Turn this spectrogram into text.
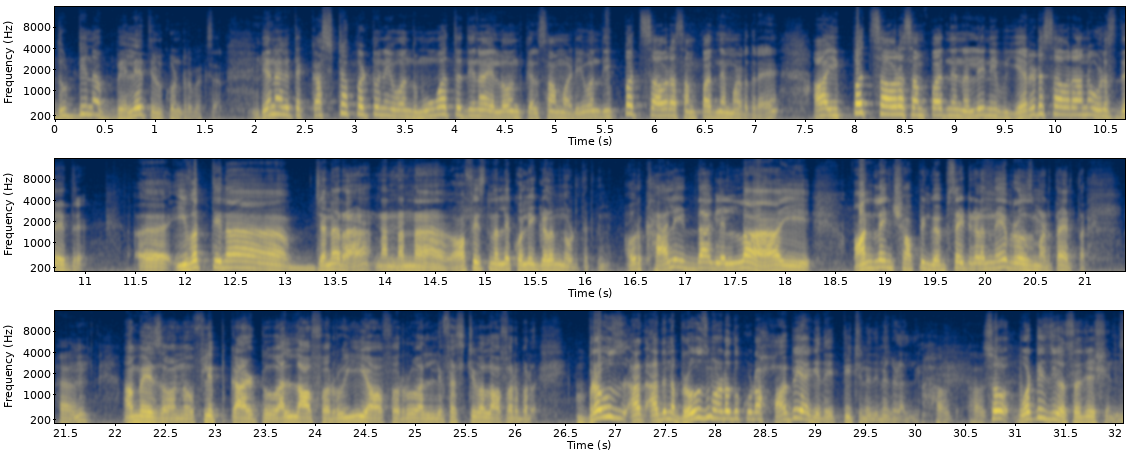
ದುಡ್ಡಿನ ಬೆಲೆ ತಿಳ್ಕೊಂಡಿರ್ಬೇಕು ಸರ್. ಏನಾಗುತ್ತೆ? ಕಷ್ಟಪಟ್ಟು ನೀವು ಒಂದು ಮೂವತ್ತು ದಿನ ಎಲ್ಲೋ ಒಂದು ಕೆಲಸ ಮಾಡಿ ಒಂದು ಇಪ್ಪತ್ತು ಸಾವಿರ ಸಂಪಾದನೆ ಮಾಡಿದ್ರೆ ಆ ಇಪ್ಪತ್ತು ಸಾವಿರ ಸಂಪಾದನೆಯಲ್ಲಿ ನೀವು ಎರಡು ಸಾವಿರನ ಉಳಿಸದೇ ಇದ್ದರೆ ಇವತ್ತಿನ ಜನರ ನಾನು ನನ್ನ ಆಫೀಸ್ನಲ್ಲೇ ಕೊಲೀಗ್ಗಳನ್ನು ನೋಡ್ತಿರ್ತೀನಿ. ಅವ್ರು ಖಾಲಿ ಇದ್ದಾಗಲೆಲ್ಲ ಈ ಆನ್ಲೈನ್ ಶಾಪಿಂಗ್ ವೆಬ್ಸೈಟ್ಗಳನ್ನೇ ಬ್ರೌಸ್ ಮಾಡ್ತಾ ಇರ್ತಾರೆ? ಅಮೆಝಾನು ಫ್ಲಿಪ್ಕಾರ್ಟು ಅಲ್ಲಿ ಆಫರು ಈ ಆಫರು ಅಲ್ಲಿ ಫೆಸ್ಟಿವಲ್ ಆಫರ್ ಬರ. ಬ್ರೌಸ್ ಅದು ಅದನ್ನು ಬ್ರೌಸ್ ಮಾಡೋದು ಕೂಡ ಹಾಬಿ ಆಗಿದೆ ಇತ್ತೀಚಿನ ದಿನಗಳಲ್ಲಿ. So what is your suggestion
